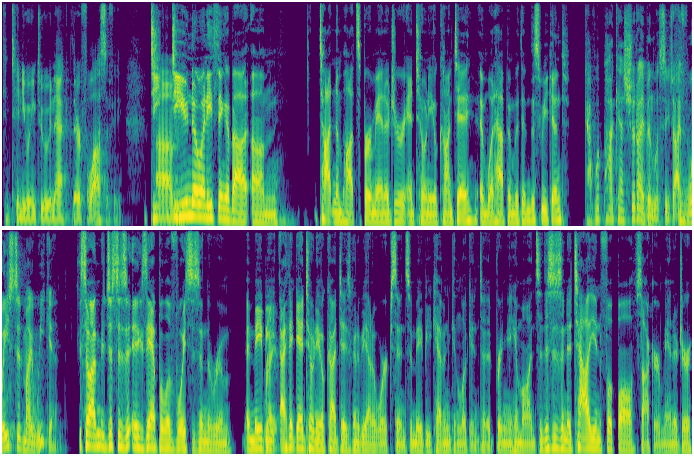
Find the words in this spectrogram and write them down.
continuing to enact their philosophy. Do, um, do you know anything about um, Tottenham Hotspur manager Antonio Conte and what happened with him this weekend? God, what podcast should I have been listening to? I've wasted my weekend. So I'm just as an example of voices in the room, and maybe right. I think Antonio Conte is going to be out of work soon, so maybe Kevin can look into bringing him on. So this is an Italian football soccer manager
